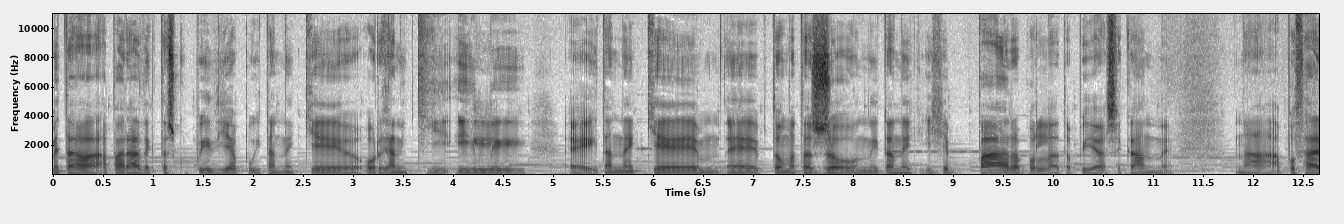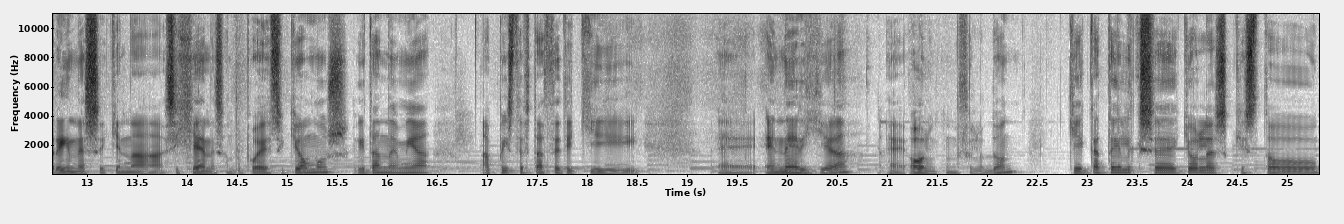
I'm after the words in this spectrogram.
με τα απαράδεκτα σκουπίδια που ήταν και οργανική ύλη ε, ήταν και ε, πτώματα ζώων ήτανε, είχε πάρα πολλά τα οποία σε κάνουν να αποθαρρύνεσαι και να συχαίνεσαι, αν το πω έτσι, και όμως ήταν μια απίστευτα θετική ε, ενέργεια ε, όλων των εθελοντών και κατέληξε κιόλας και στο,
